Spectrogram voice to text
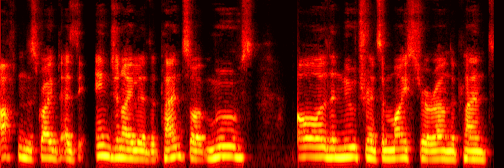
often described as the engine oil of the plant, so it moves all the nutrients and moisture around the plant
